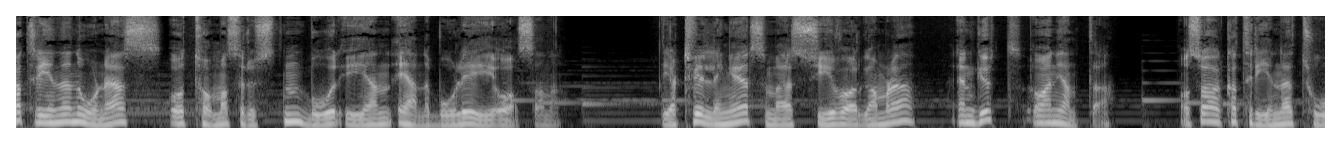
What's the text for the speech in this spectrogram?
Katrine Nordnes og Thomas Rusten bor i en enebolig i Åsane. De har tvillinger som er syv år gamle, en gutt og en jente. Og så har Katrine to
